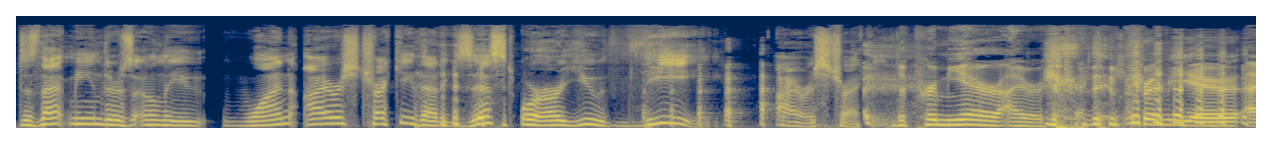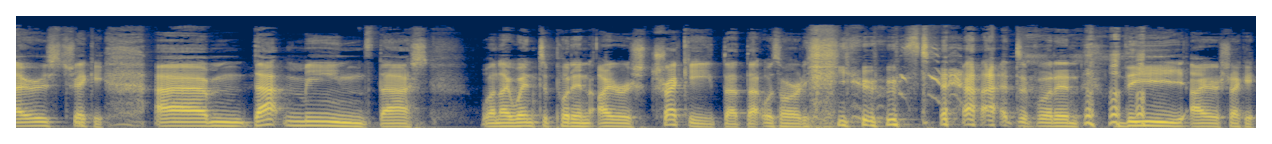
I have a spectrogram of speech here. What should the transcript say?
does that mean there's only one Irish Trekkie that exists or are you the Irish Trekkie? The premier Irish Trek. the premier Irish Trekkie. Um, that means that when I went to put in Irish Trekkie, that that was already used. I had to put in the Irish Trekkie,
